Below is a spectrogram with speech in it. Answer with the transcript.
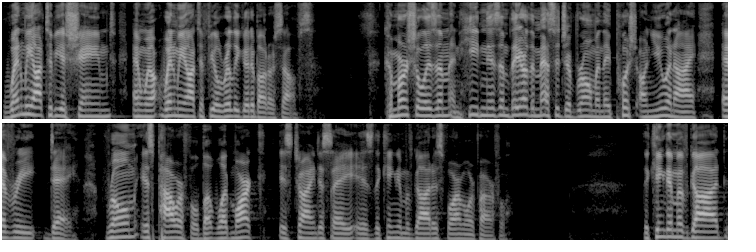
when we ought to be ashamed and when we ought to feel really good about ourselves. commercialism and hedonism, they are the message of Rome and they push on you and I every day. Rome is powerful, but what Mark is trying to say is the kingdom of God is far more powerful. The kingdom of God,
